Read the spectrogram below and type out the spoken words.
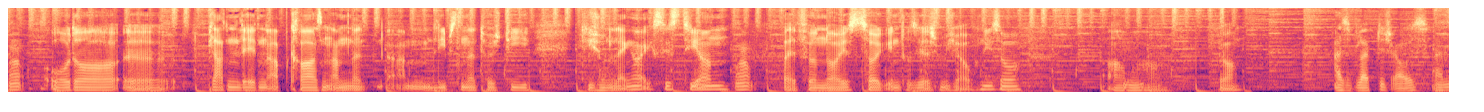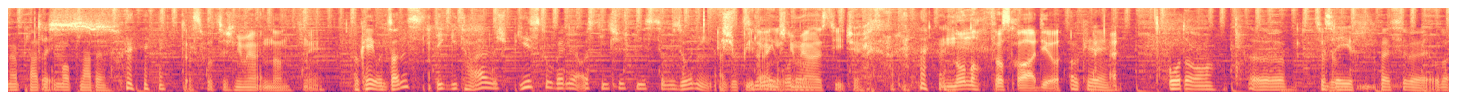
ja. oder äh, Plattenläden abgrasen. Am, am liebsten natürlich die, die schon länger existieren, ja. weil für neues Zeug interessiere ich mich auch nie so. Aber mhm. ja. Also bleibt nicht aus. Einmal Platte, Das- immer Platte. Das wird sich nicht mehr ändern. Nee. Okay, und sonst digital spielst du, wenn du aus DJ spielst, sowieso nie? Ich Also spiele CD eigentlich nicht oder- mehr als DJ. Nur noch fürs Radio. Okay. Oder äh, zum Also- Dave Festival oder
